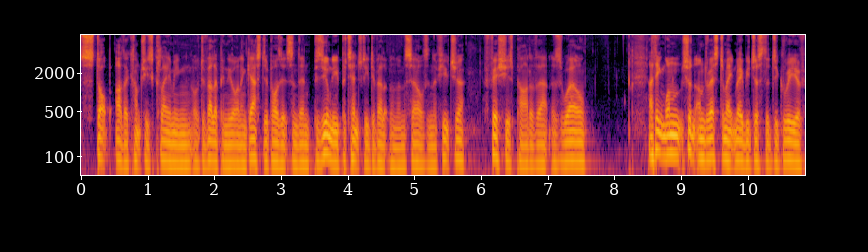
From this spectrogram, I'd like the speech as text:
stop other countries claiming or developing the oil and gas deposits and then presumably potentially develop them themselves in the future. Fish is part of that as well. I think one shouldn't underestimate maybe just the degree of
